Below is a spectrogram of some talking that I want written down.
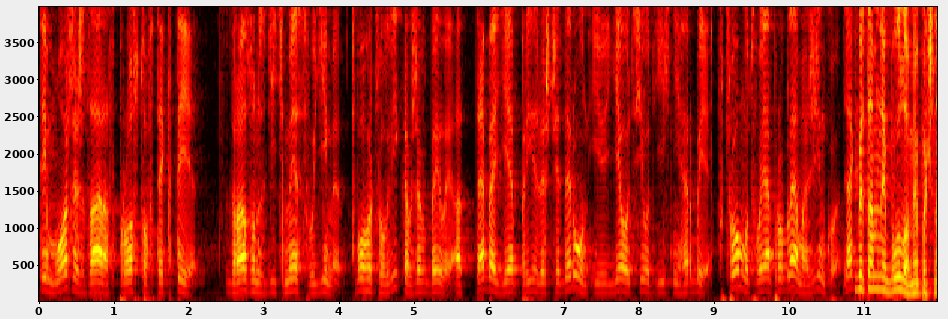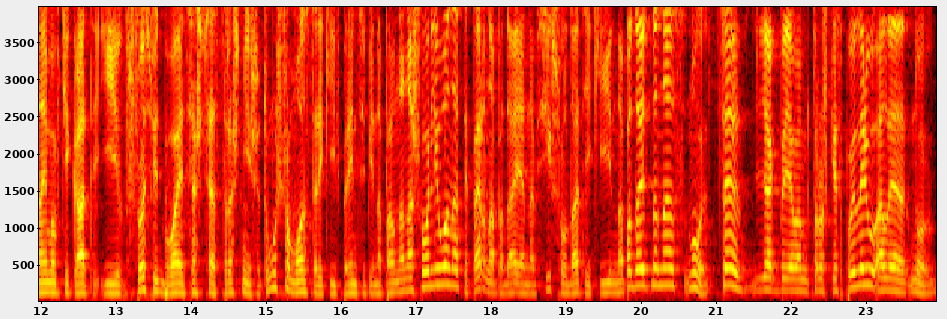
ти можеш зараз просто втекти. Разом з дітьми своїми твого чоловіка вже вбили, а тебе є прізвище Дерун і є оці от їхні герби. В чому твоя проблема, жінко? Як би там не було, ми починаємо втікати, і щось відбувається ще страшніше, тому що монстр, який в принципі напав на нашого Ліона, тепер нападає на всіх солдат, які нападають на нас. Ну, це якби я вам трошки спойлерю, але ну.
